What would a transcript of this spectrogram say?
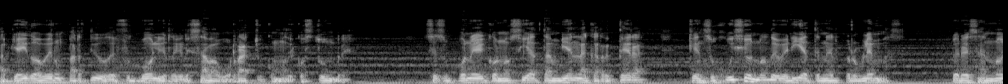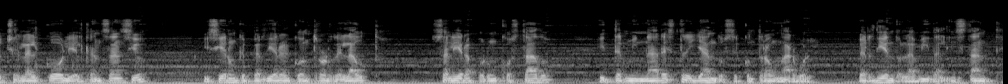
Había ido a ver un partido de fútbol y regresaba borracho como de costumbre. Se supone que conocía también la carretera, que en su juicio no debería tener problemas, pero esa noche el alcohol y el cansancio hicieron que perdiera el control del auto, saliera por un costado y terminara estrellándose contra un árbol, perdiendo la vida al instante.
